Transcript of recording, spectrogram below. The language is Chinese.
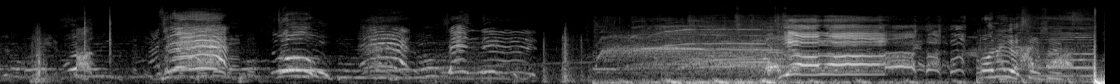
三、二、一，胜！我。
